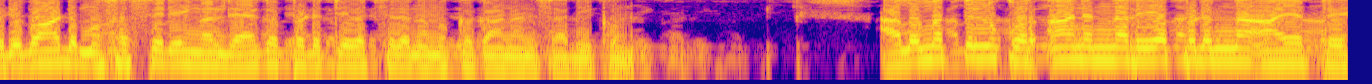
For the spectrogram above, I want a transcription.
ഒരുപാട് മുഹസര്യങ്ങൾ രേഖപ്പെടുത്തി വെച്ചത് നമുക്ക് കാണാൻ സാധിക്കും. അലുമത്തുൽ ഖുർആൻ എന്നറിയപ്പെടുന്ന ആയത്തെ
